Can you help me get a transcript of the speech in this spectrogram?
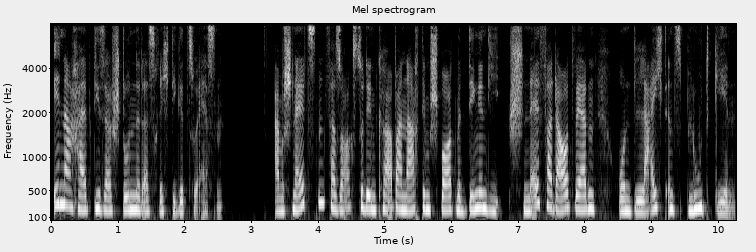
innerhalb dieser Stunde das Richtige zu essen. Am schnellsten versorgst du den Körper nach dem Sport mit Dingen, die schnell verdaut werden und leicht ins Blut gehen.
